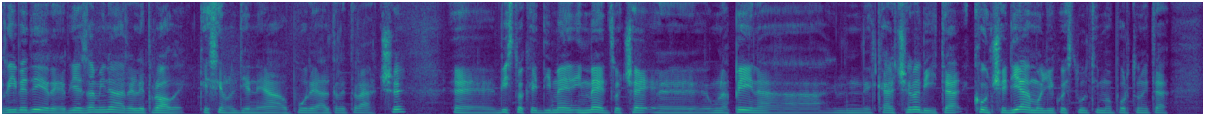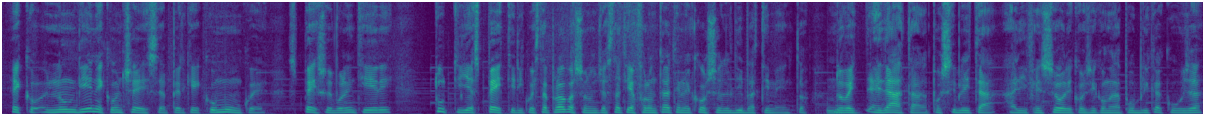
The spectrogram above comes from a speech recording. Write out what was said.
rivedere e riesaminare le prove, che siano il DNA oppure altre tracce, eh, visto che me- in mezzo c'è eh, una pena nel carcere a vita, concediamogli quest'ultima opportunità. Ecco, non viene concessa perché comunque spesso e volentieri tutti gli aspetti di questa prova sono già stati affrontati nel corso del dibattimento, mm. dove è data la possibilità ai difensori, così come alla pubblica accusa,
